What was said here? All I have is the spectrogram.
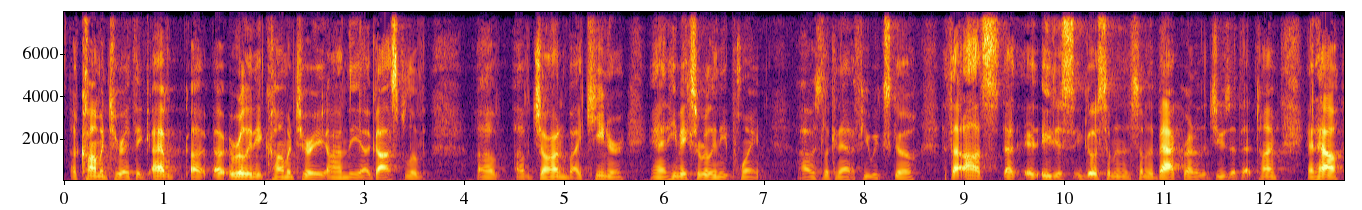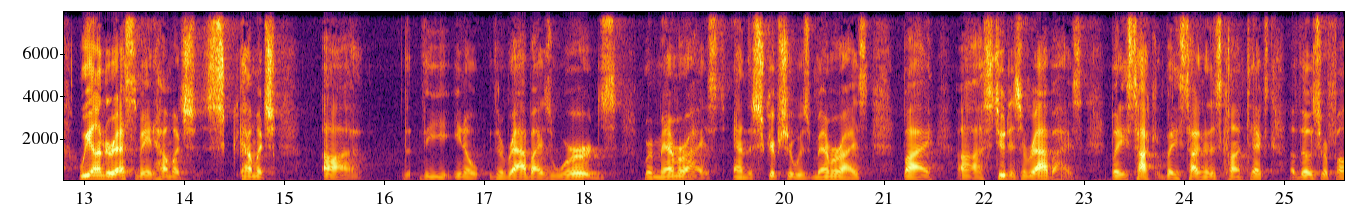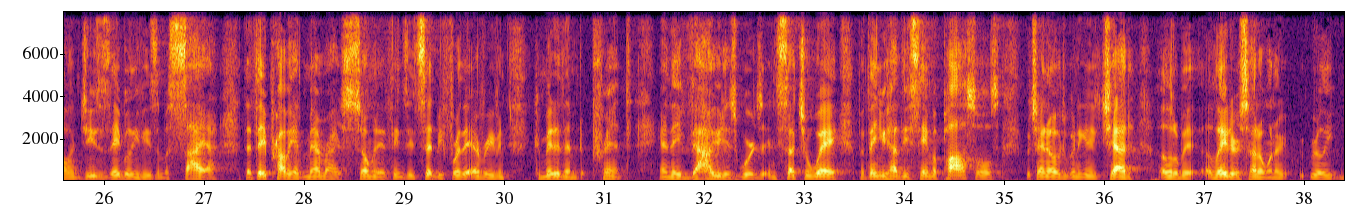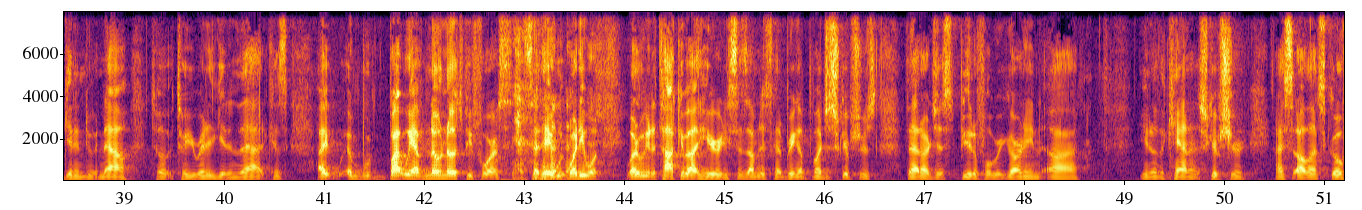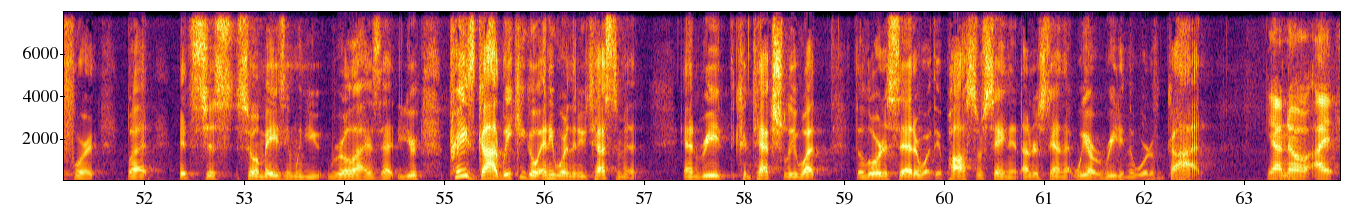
a commentary, I think, I have a, a really neat commentary on the uh, Gospel of, of, of John by Keener, and he makes a really neat point. I was looking at a few weeks ago. I thought, oh, it's that. It, he just he goes some of the, some of the background of the Jews at that time and how we underestimate how much how much uh, the, the, you know the rabbis' words were memorized, and the scripture was memorized by uh, students or rabbis. But he's talking, but he's talking in this context of those who are following Jesus. They believe he's the Messiah. That they probably had memorized so many of the things they'd said before they ever even committed them to print, and they valued his words in such a way. But then you have these same apostles, which I know we're going to get into Chad a little bit later, so I don't want to really get into it now till you're ready to get into that. Because I, but we have no notes before us. I said, hey, what do you want? What are we going to talk about here? And he says, I'm just going to bring up a bunch of scriptures that are just beautiful regarding. Uh, you know, the canon of scripture. And I said, oh, let's go for it. But it's just so amazing when you realize that you're, praise God, we can go anywhere in the New Testament and read contextually what the Lord has said or what the apostles are saying and understand that we are reading the Word of God. Yeah, no, I.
